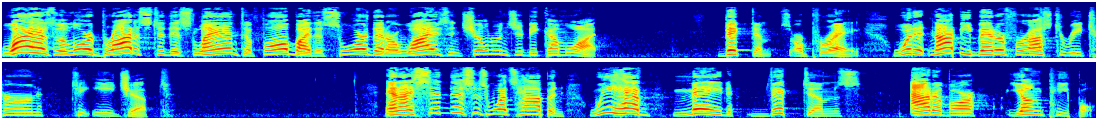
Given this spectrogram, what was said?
why has the Lord brought us to this land to fall by the sword that our wives and children should become what? Victims or prey. Would it not be better for us to return to Egypt? And I said, This is what's happened. We have made victims out of our young people.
